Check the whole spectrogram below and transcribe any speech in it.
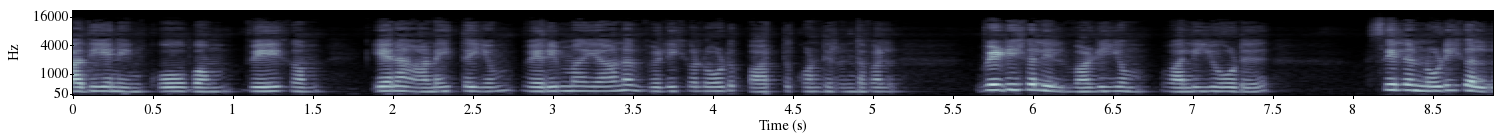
அதியனின் கோபம் வேகம் என அனைத்தையும் வெறிமையான விழிகளோடு பார்த்து கொண்டிருந்தவள். விழிகளில் வழியும் வலியோடு சில நொடிகள்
